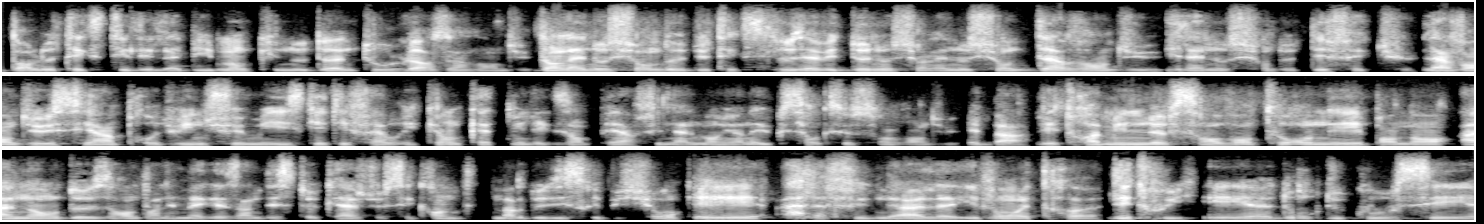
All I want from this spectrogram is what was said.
dans le textile et l'habillement qui nous donnent tous leurs invendus. Dans la notion de, du textile, vous avez deux notions, la notion d'invendu et la notion de défectueux. L'invendu, c'est un produit, une chemise qui a été fabriquée en 4000 exemplaires. Finalement, il y en a eu que 100 qui se sont vendus. Et ben, les 3900 vont tourner pendant un an, deux ans dans les magasins de déstockage de ces grandes marques de distribution. Et à la finale, ils vont être détruits. Et donc, du coup, ces,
